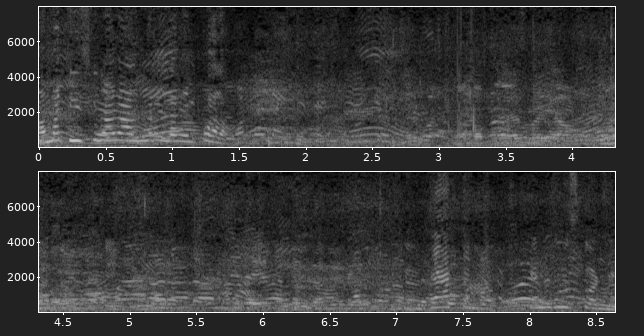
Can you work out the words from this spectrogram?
అమ్మ తీసుకున్నా అందరూ ఇలా వెళ్ళిపోవాలి జాగ్రత్త కింద చూసుకోండి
